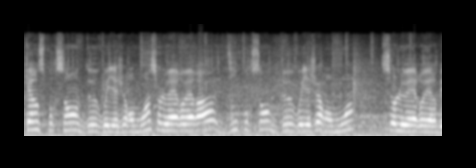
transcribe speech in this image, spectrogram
15% de voyageurs en moins sur le RERA, 10% de voyageurs en moins sur le RERB.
